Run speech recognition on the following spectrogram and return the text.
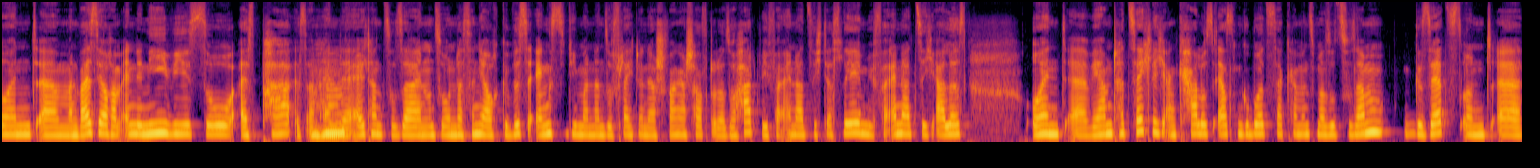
Und ähm, man weiß ja auch am Ende nie, wie es so als Paar ist, am mhm. Ende Eltern zu sein und so. Und das sind ja auch gewisse Ängste, die man dann so vielleicht in der Schwangerschaft oder so hat. Wie verändert sich das Leben? Wie verändert sich alles? Und äh, wir haben tatsächlich an Carlos ersten Geburtstag haben wir uns mal so zusammengesetzt und äh,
